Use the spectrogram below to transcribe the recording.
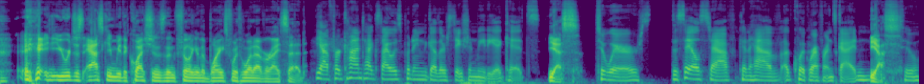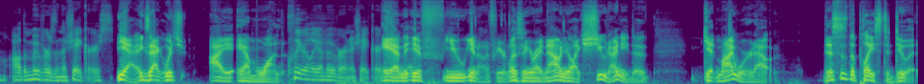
and you were just asking me the questions and then filling in the blanks with whatever I said. Yeah, for context, I was putting together station media kits Yes. to where the sales staff can have a quick reference guide Yes. to all the movers and the shakers. Yeah, exactly. Which I am one. Clearly a mover and a shaker. And Yep. if you, you know, if you're listening right now and you're like, shoot, I need to get my word out, this is the place to do it.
